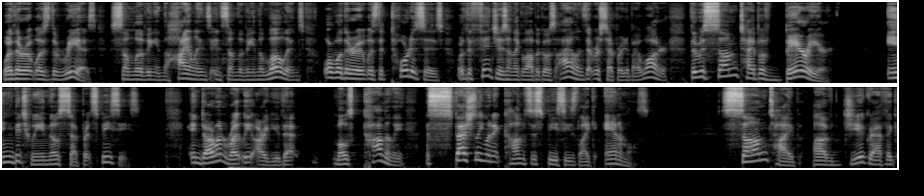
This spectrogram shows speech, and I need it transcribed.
whether it was the rheas, some living in the highlands and some living in the lowlands, or whether it was the tortoises or the finches on the Galapagos Islands that were separated by water. There was some type of barrier in between those separate species. And Darwin rightly argued that most commonly, especially when it comes to species like animals, some type of geographic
